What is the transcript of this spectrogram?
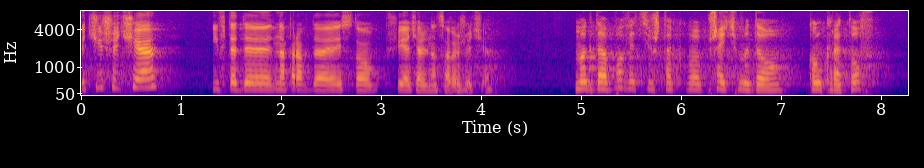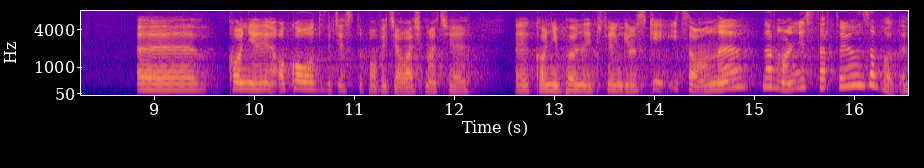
wyciszyć się i wtedy naprawdę jest to przyjaciel na całe życie. Magda, powiedz już tak, e, przejdźmy do konkretów. Konie, około 20 powiedziałaś, macie koni pełnej krwi angielskiej i co, one normalnie startują zawody.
